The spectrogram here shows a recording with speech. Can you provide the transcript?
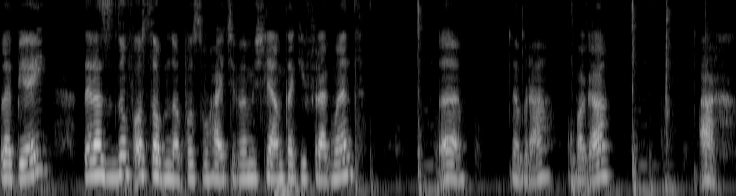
Lepiej. Teraz znów osobno posłuchajcie. Wymyśliłam taki fragment. E, dobra, uwaga. Ach.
